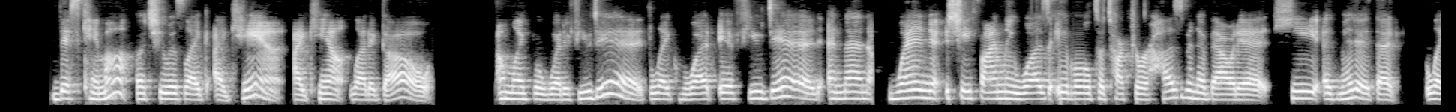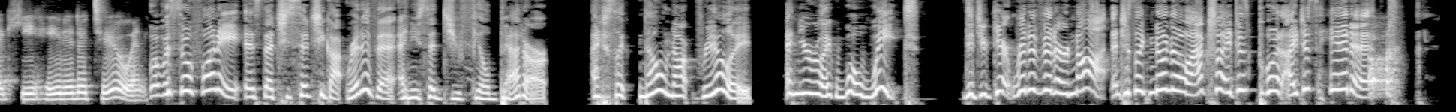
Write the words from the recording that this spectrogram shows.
this came up, but she was like, I can't, I can't let it go. I'm like, well, what if you did? Like, what if you did? And then when she finally was able to talk to her husband about it, he admitted that like he hated it too. And what was so funny is that she said she got rid of it and you said, do you feel better? And she's like, no, not really. And you're like, well, wait, did you get rid of it or not? And she's like, no, no, actually, I just put, I just hid it.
